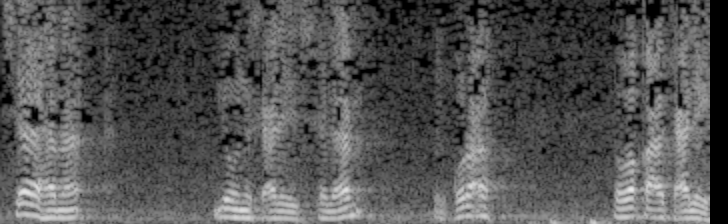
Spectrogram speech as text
وساهم يونس عليه السلام في القرعة فوقعت عليه.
